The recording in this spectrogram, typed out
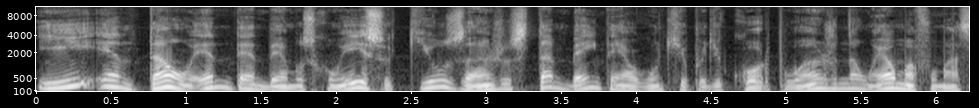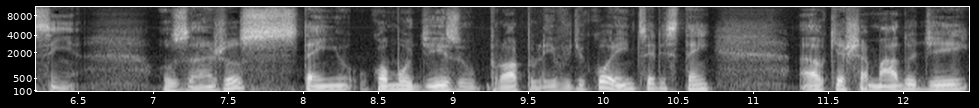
e então entendemos com isso que os anjos também têm algum tipo de corpo. O anjo não é uma fumacinha. Os anjos têm, como diz o próprio livro de Coríntios, eles têm ah, o que é chamado de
